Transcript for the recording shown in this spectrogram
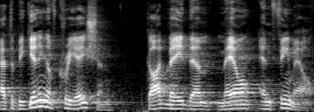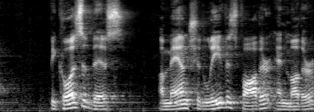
At the beginning of creation, God made them male and female. Because of this, a man should leave his father and mother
